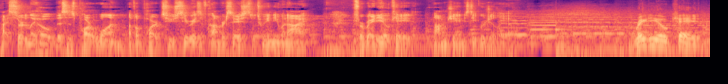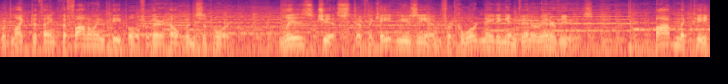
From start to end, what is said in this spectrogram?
I certainly hope this is part one of a part two series of conversations between you and I. For Radio Cade, I'm James DiVirgilio. Radio Cade would like to thank the following people for their help and support. Liz Gist of the Cade Museum for coordinating inventor interviews. Bob McPeak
